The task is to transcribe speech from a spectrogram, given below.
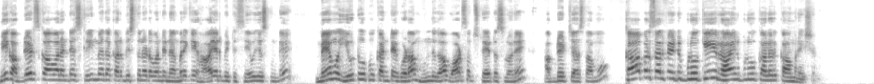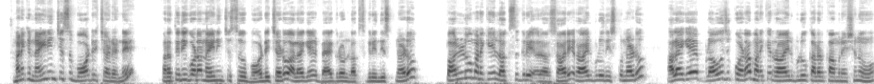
మీకు అప్డేట్స్ కావాలంటే స్క్రీన్ మీద కనిపిస్తున్నటువంటి నెంబర్కి హాయ్ అని పెట్టి సేవ్ చేసుకుంటే మేము యూట్యూబ్ కంటే కూడా ముందుగా వాట్సాప్ స్టేటస్లోనే అప్డేట్ చేస్తాము. కాపర్ సల్ఫేట్ బ్లూ కి రాయల్ బ్లూ కలర్ కాంబినేషన్ మనకి నైన్ ఇంచెస్ బార్డర్ ఇచ్చాడండి. ప్రతిదీ కూడా నైన్ ఇంచెస్ బార్డర్ ఇచ్చాడు. అలాగే బ్యాక్గ్రౌండ్ లక్స్ గ్రీన్ తీసుకున్నాడు. పళ్ళు మనకి లక్స్ గ్రీన్ సారీ రాయల్ బ్లూ తీసుకున్నాడు. అలాగే బ్లౌజ్ కూడా మనకి రాయల్ బ్లూ కలర్ కాంబినేషన్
